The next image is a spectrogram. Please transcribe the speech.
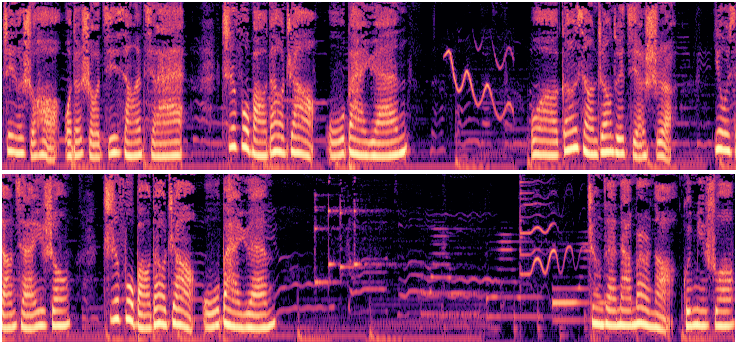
这个时候，我的手机响了起来，支付宝到账五百元。我刚想张嘴解释，又响起来一声。支付宝到账五百元，正在纳闷呢。闺蜜说：“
